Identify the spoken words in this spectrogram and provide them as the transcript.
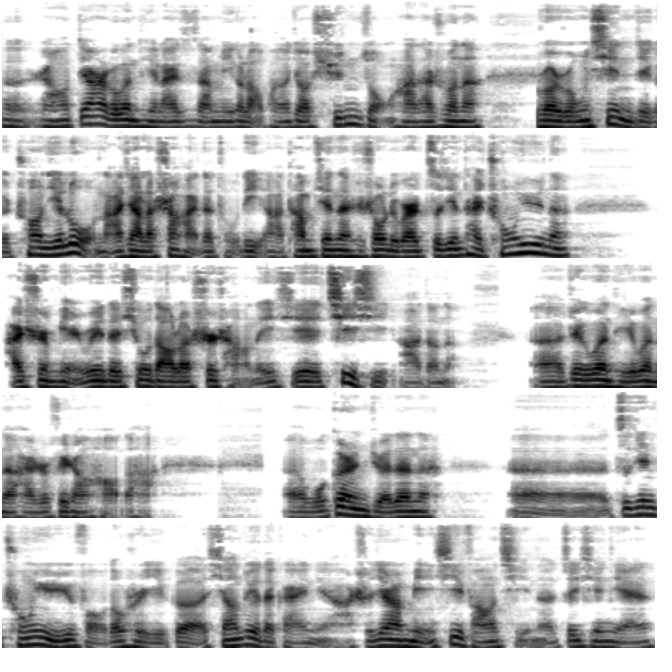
嗯，然后第二个问题来自咱们一个老朋友叫勋总哈，他说呢，说荣信这个创纪录拿下了上海的土地啊，他们现在是手里边资金太充裕呢，还是敏锐的嗅到了市场的一些气息啊等等，呃，这个问题问的还是非常好的哈，呃，我个人觉得呢，呃，资金充裕与否都是一个相对的概念啊，实际上闽系房企呢这些年，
